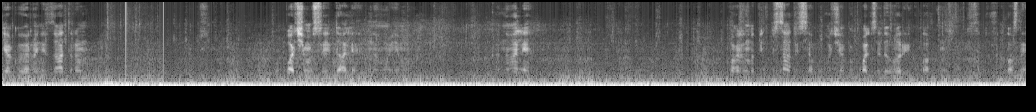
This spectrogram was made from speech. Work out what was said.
Дякую організаторам. Побачимося і далі на моєму каналі. Бажано підписатися або хоча б пальці догори клапти. Це дуже класний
